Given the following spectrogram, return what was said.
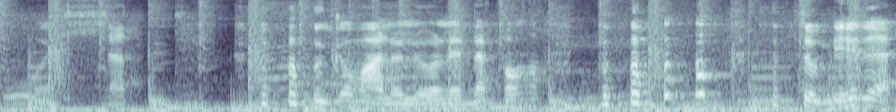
โอ้ยชัด มึงก็มาเร็วๆเลยนะตรงนี้เนี่ย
